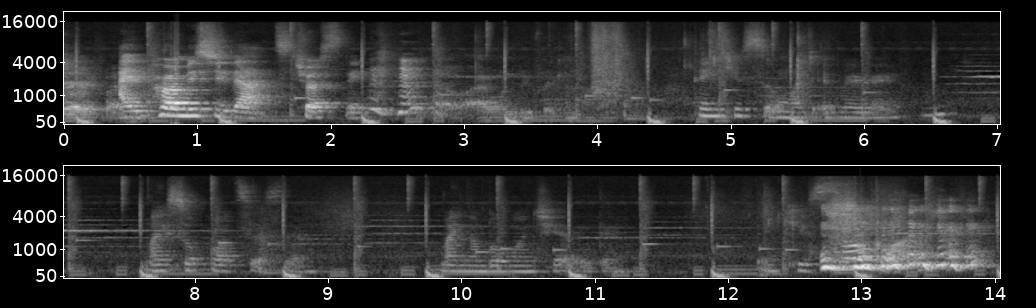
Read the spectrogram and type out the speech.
very funny. I promise you that. Trust me. No, I won't be breaking. Thank you so much, Ebere. My support system. My number one cheerleader. Thank you so much.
